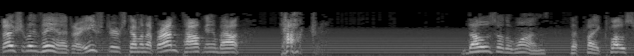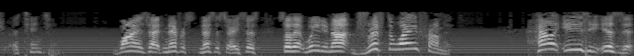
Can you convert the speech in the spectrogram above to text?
special event or Easter's coming up, or I'm talking about doctrine. Those are the ones that pay close attention. Why is that necessary? He says, so that we do not drift away from it. How easy is it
